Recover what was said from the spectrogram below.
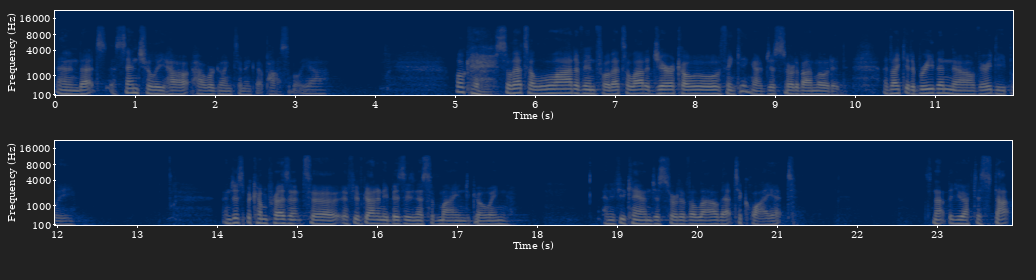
And that's essentially how, how we're going to make that possible, yeah. Okay, so that's a lot of info. That's a lot of Jericho thinking I've just sort of unloaded. I'd like you to breathe in now very deeply and just become present uh, if you've got any busyness of mind going. And if you can, just sort of allow that to quiet. It's not that you have to stop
